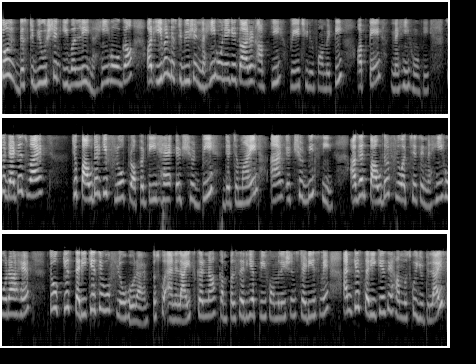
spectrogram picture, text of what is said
तो डिस्ट्रीब्यूशन इवनली नहीं होगा और इवन डिस्ट्रीब्यूशन नहीं होने के कारण आपकी वेट यूनिफॉर्मिटी अपटेन नहीं होगी. सो दैट इज़ वाई जो पाउडर की फ्लो प्रॉपर्टी है it should be determined and it should be seen अगर पाउडर फ्लो अच्छे से नहीं हो रहा है तो किस तरीके से वो फ्लो हो रहा है? उसको एनालाइज करना कंपलसरी है प्री फॉर्मुलेशन स्टडीज़ में एंड किस तरीके से हम उसको यूटिलाइज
